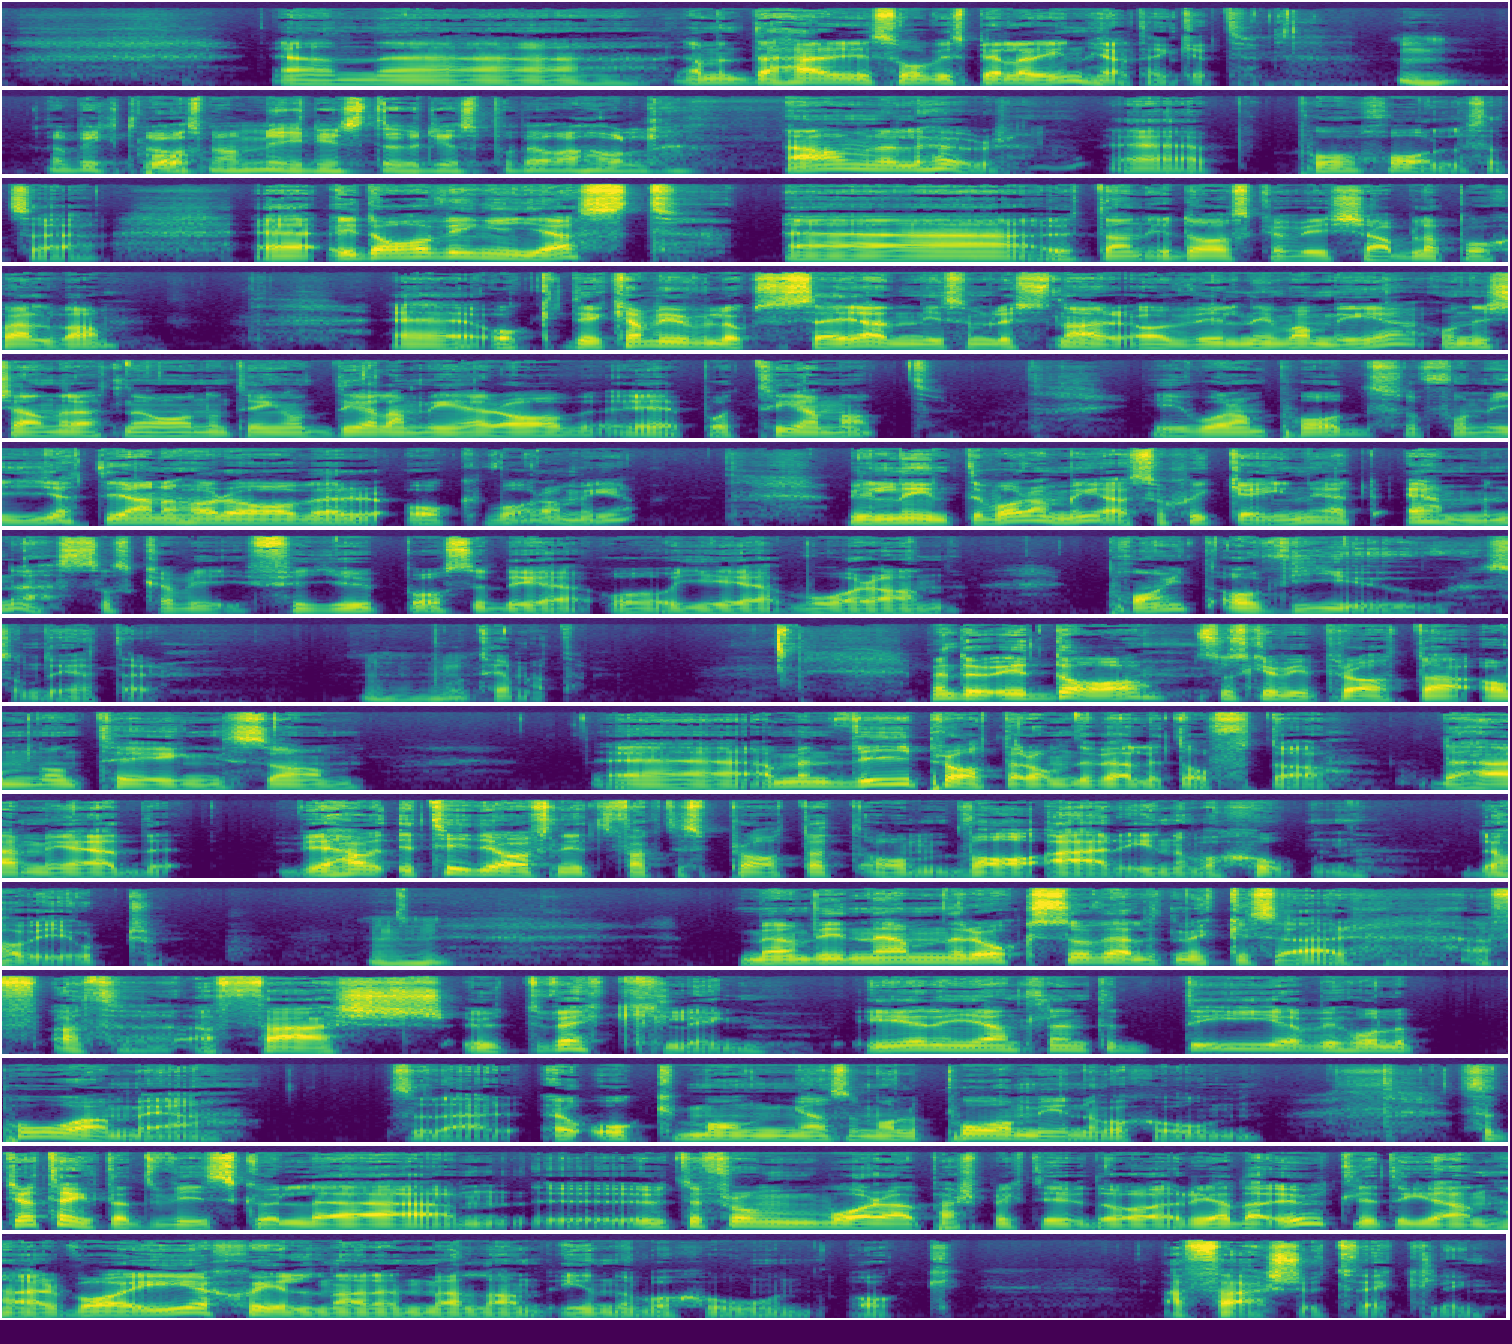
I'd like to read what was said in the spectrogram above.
en eh, ja, men det här är så vi spelar in helt enkelt. Mm. Jag har byggt våra små mini-studios på våra håll. Ja, men eller hur? Eh, på håll, så att säga. Eh, idag har vi ingen gäst, eh, utan idag ska vi tjabbla på själva. Eh, och det kan vi väl också säga, ni som lyssnar. Vill ni vara med och ni känner att ni har någonting att dela med er av eh, på temat i våran podd så får ni jättegärna höra av er och vara med. Vill ni inte vara med så skicka in ert ämne så ska vi fördjupa oss i det och ge våran point of view, som det heter på Mm. temat. Men du, idag så ska vi prata om någonting som... Eh, ja, men vi pratar om det väldigt ofta. Det här med... Vi har i tidigare avsnitt faktiskt pratat om vad är innovation. Det har vi gjort. Mm. Men vi nämner också väldigt mycket så här aff att affärsutveckling. Är det egentligen inte det vi håller på med? Så där. Och många som håller på med innovation. Så jag tänkte att vi skulle eh, utifrån våra perspektiv då reda ut lite grann här. Vad är skillnaden mellan innovation och affärsutveckling?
